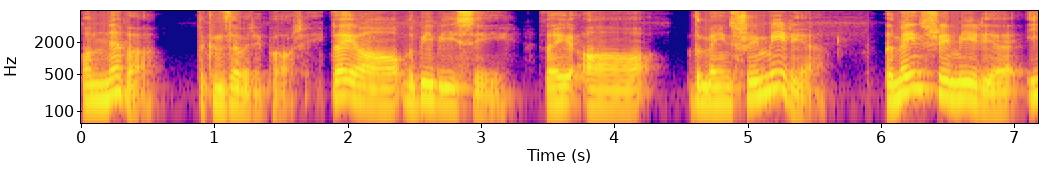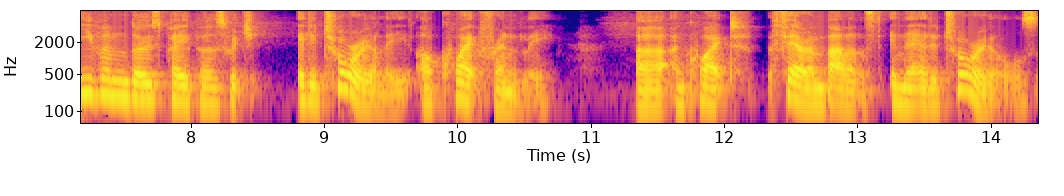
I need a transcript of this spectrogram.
are never the Conservative Party. They are the BBC, they are the mainstream media. The mainstream media, even those papers which editorially are quite friendly, uh, and quite fair and balanced in their editorials,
